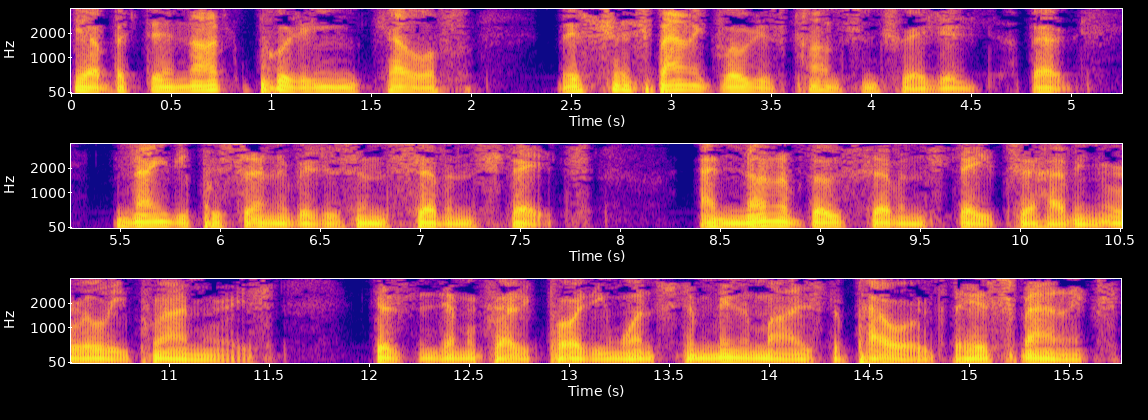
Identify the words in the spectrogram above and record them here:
Yeah, but they're not putting Calif. This Hispanic vote is concentrated. About ninety percent of it is in seven states, and none of those seven states are having early primaries because the Democratic Party wants to minimize the power of the Hispanics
